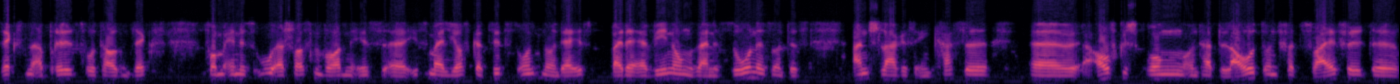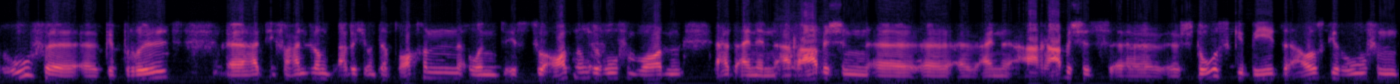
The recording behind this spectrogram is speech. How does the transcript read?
6. April 2006 vom NSU erschossen worden ist. Äh, Ismail Yozgat sitzt unten und er ist bei der Erwähnung seines Sohnes und des Anschlages in Kassel äh, aufgesprungen und hat laut und verzweifelte Rufe äh, gebrüllt, äh, hat die Verhandlung dadurch unterbrochen und ist zur Ordnung gerufen worden. Er hat einen arabischen, äh, äh, ein arabisches äh, Stoßgebet ausgerufen,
